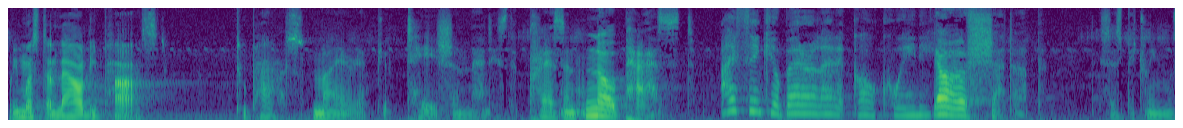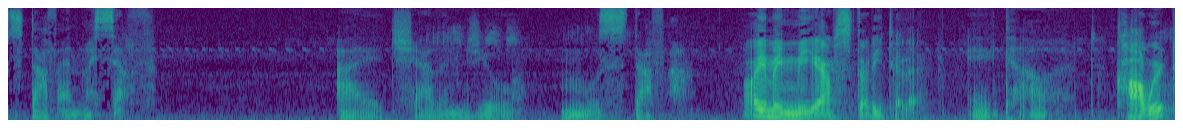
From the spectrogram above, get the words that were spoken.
We must allow the past to pass. My reputation, that is the present, no past. I think you better let it go, Queenie. Oh, shut up. This is between Mustafa and myself. I challenge you, Mustafa. I am a mere storyteller. A coward. Coward?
